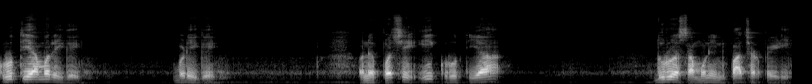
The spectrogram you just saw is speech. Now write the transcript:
કૃત્યા મરી ગઈ, બળી ગઈ. અને પછી એ કૃત્યા દુર્વાસા મુનિની પાછળ પડી.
